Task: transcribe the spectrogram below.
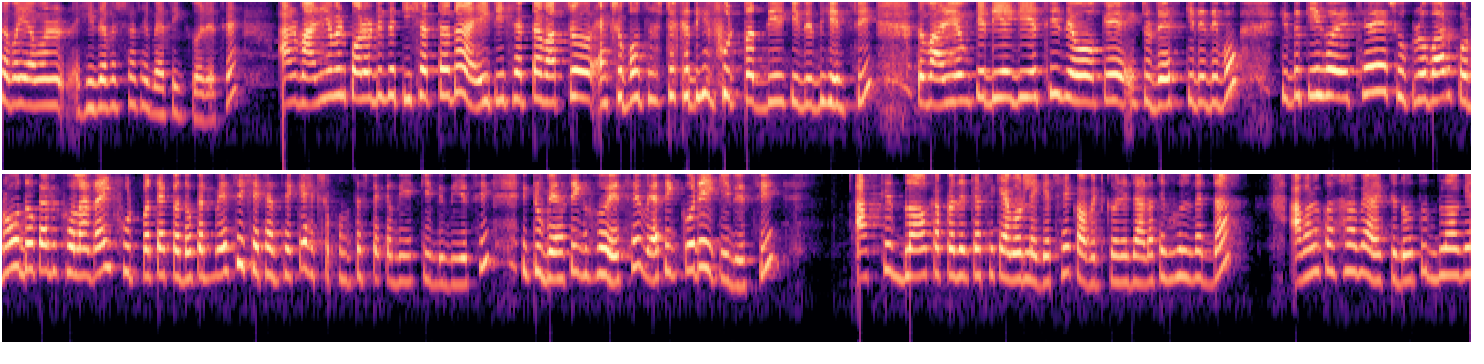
সবাই আমার হিজাবের সাথে ম্যাচিং করেছে। আর মারিয়ামের পরনে যে টি শার্টটা না, এই টি শার্টটা মাত্র একশো পঞ্চাশ টাকা দিয়ে ফুটপাত দিয়ে কিনে দিয়েছি। তো মারিয়ামকে নিয়ে গিয়েছি যে ওকে একটু ড্রেস কিনে দেব। কিন্তু কি হয়েছে, শুক্রবার কোনো দোকান খোলা নাই, ফুটপাতে একটা দোকান পেয়েছি, সেখান থেকে একশো পঞ্চাশ টাকা দিয়ে কিনে দিয়েছি। একটু ম্যাচিং হয়েছে, ম্যাচিং করেই কিনেছি। আজকের ব্লগ আপনাদের কাছে কেমন লেগেছে কমেন্ট করে জানাতে ভুলবেন না। আবারও কথা হবে আরেকটা নতুন ব্লগে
